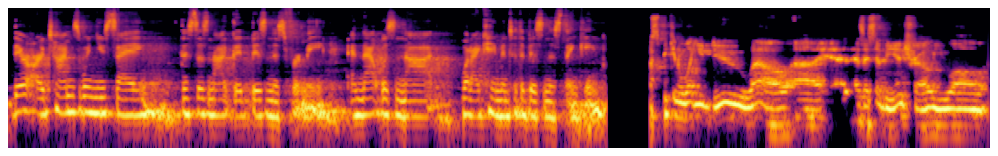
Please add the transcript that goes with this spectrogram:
there are times when you say, This is not good business for me. And that was not what I came into the business thinking. Speaking of what you do well, uh, as I said in the intro, you all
